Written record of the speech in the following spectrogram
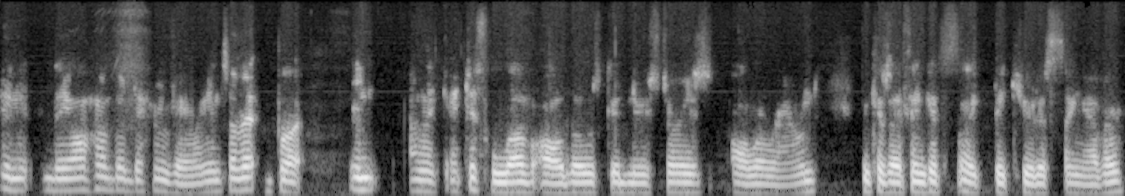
and they all have their different variants of it. But I like I just love all those good news stories all around because I think it's like the cutest thing ever.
